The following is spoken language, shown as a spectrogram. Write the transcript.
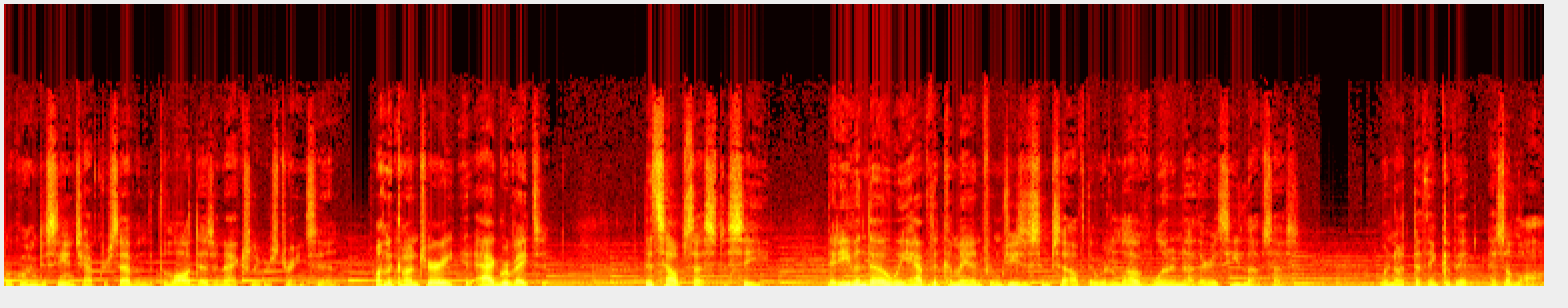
We're going to see in chapter 7 that the law doesn't actually restrain sin. On the contrary, it aggravates it. This helps us to see that even though we have the command from Jesus himself that we're to love one another as he loves us, we're not to think of it as a law.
